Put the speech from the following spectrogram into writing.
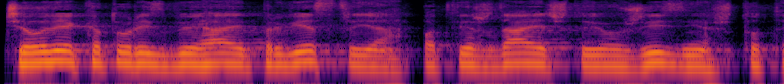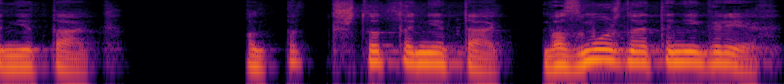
Человек, который избегает приветствия, подтверждает, что в его жизни что-то не так. Он, что-то не так. Возможно, это не грех.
